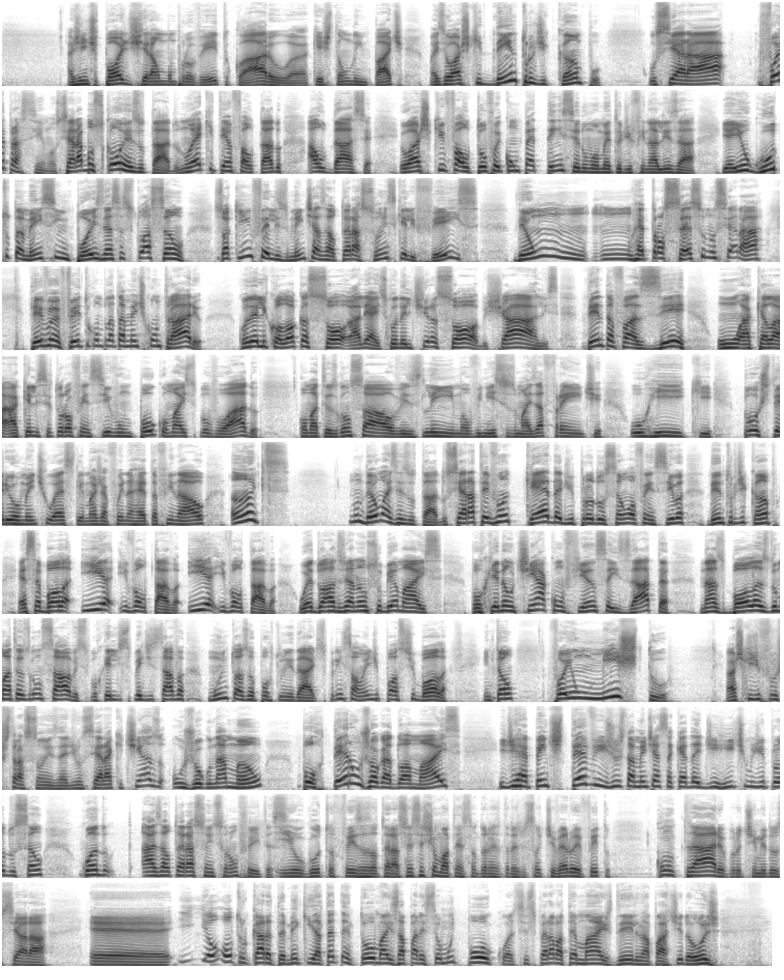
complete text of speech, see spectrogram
a gente pode tirar um bom proveito, claro, a questão do empate, mas eu acho que dentro de campo o Ceará foi para cima. O Ceará buscou o resultado. Não é que tenha faltado audácia. Eu acho que faltou foi competência no momento de finalizar. E aí o Guto também se impôs nessa situação. Só que infelizmente as alterações que ele fez deu um, um retrocesso no Ceará. Teve um efeito completamente contrário. Quando ele coloca só, aliás, quando ele tira sobe, Charles, tenta fazer um, aquela, aquele setor ofensivo um pouco mais povoado, com Matheus Gonçalves, Lima, o Vinícius mais à frente, o Rick, posteriormente o Wesley, mas já foi na reta final. Antes não deu mais resultado. O Ceará teve uma queda de produção ofensiva dentro de campo. Essa bola ia e voltava, ia e voltava. O Eduardo já não subia mais, porque não tinha a confiança exata nas bolas do Matheus Gonçalves, porque ele desperdiçava muito as oportunidades, principalmente de posse de bola. Então, foi um misto, acho que de frustrações, né? De um Ceará que tinha o jogo na mão por ter um jogador a mais e de repente teve justamente essa queda de ritmo de produção quando as alterações foram feitas. E o Guto fez as alterações, você chamou a atenção durante a transmissão, tiveram o efeito contrário para o time do Ceará. É... E outro cara também que até tentou, mas apareceu muito pouco. Se esperava até mais dele na partida hoje.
